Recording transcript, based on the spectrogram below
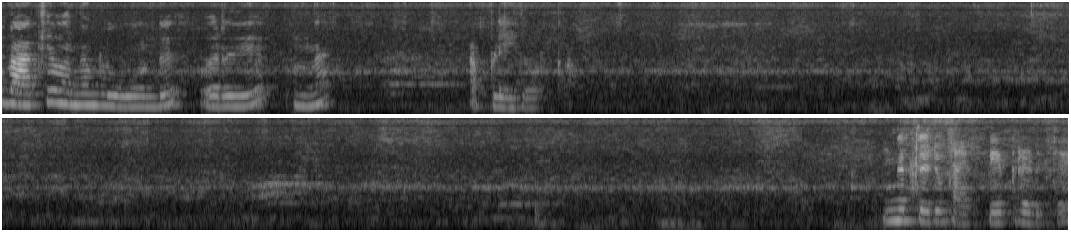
ഇനി ബാക്കി വന്ന ഗ്ലൂ കൊണ്ട് വെറുതെ ഒന്ന് അപ്ലൈ ചെയ്ത് കൊടുക്കാം. ഇങ്ങനത്തെ ഒരു വൈറ്റ് പേപ്പർ എടുത്ത്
